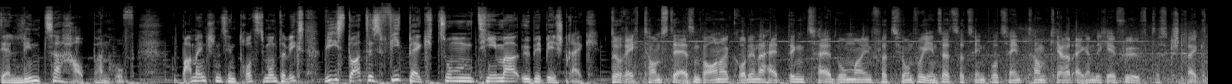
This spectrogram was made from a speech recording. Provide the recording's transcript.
der Linzer Hauptbahnhof. Ein paar Menschen sind trotzdem unterwegs. Wie ist dort das Feedback zum Thema ÖBB-Streik? So recht haben es die Eisenbahner, gerade in der heutigen Zeit, wo wir Inflation von jenseits der 10% haben, gehört eigentlich eh viel öfters gestreikt.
